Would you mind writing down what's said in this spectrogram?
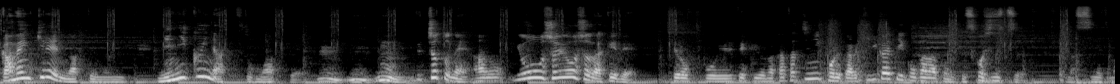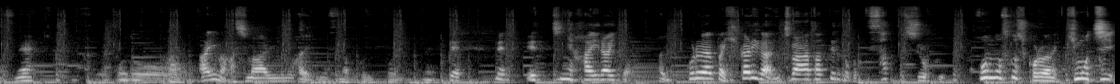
画面綺麗になってるのに、見にくいなってとこもあって、うんうん。うん。でちょっとね、あの、要所要所だけでテロップを入れていくような形にこれから切り替えていこうかなと思って少しずつ今進めてますね。なるほど。はい、あ今足回りにもはい砂ぼこりっぽいのね、ででエッジにハイライト、はい。これはやっぱり光が一番当たってるところってさっと白くほんの少しこれはね気持ち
